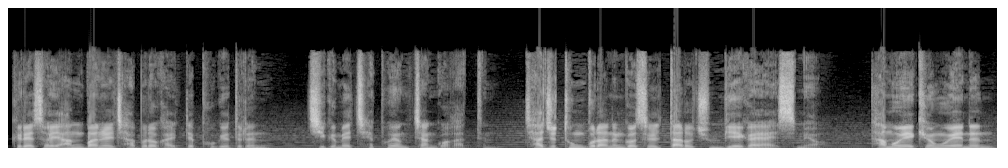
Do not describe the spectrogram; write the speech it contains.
그래서 양반을 잡으러 갈 때 포교들은 지금의 체포영장과 같은 자주통부라는 것을 따로 준비해 가야 했으며 다모의 경우에는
